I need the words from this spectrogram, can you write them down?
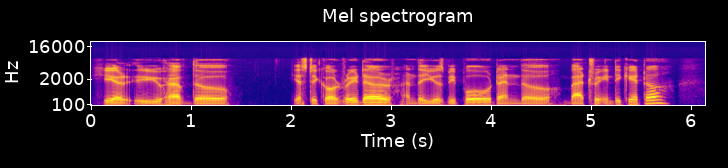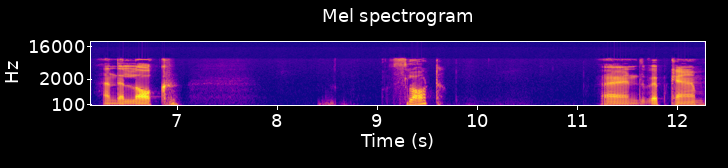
here you have the SD card reader and the USB port and the battery indicator and the lock slot and the webcam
